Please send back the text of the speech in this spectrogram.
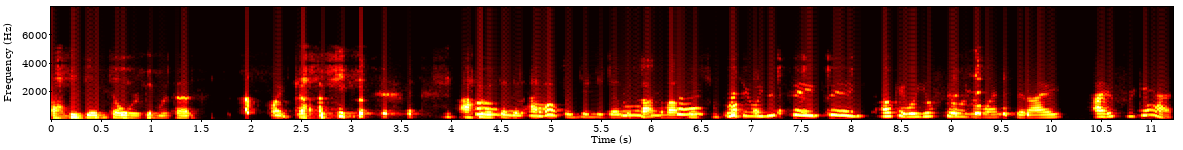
I did still working with us. Oh my gosh. I Oh was my thinking, I hope Virginia doesn't Oh talk about gosh, this. We're doing the same thing. Okay, well you'll fill in the ones that I I forget,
